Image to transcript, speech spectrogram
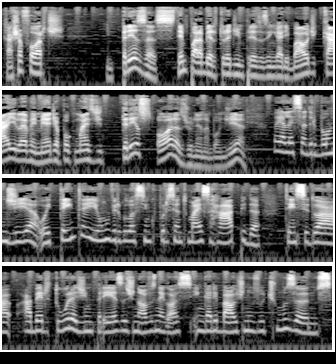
Caixa Forte. Empresas, tempo para abertura de empresas em Garibaldi cai e leva em média pouco mais de três horas, Juliana. Bom dia. Oi, Alessandro, bom dia. 81,5% mais rápida tem sido a abertura de empresas, de novos negócios em Garibaldi nos últimos anos.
